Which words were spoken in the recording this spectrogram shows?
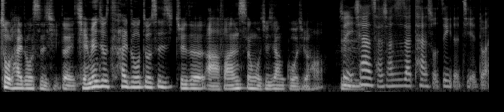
做太多事情，对，前面就太多都是觉得啊，反正生活就这样过就好了。所以你现在才算是在探索自己的阶段。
